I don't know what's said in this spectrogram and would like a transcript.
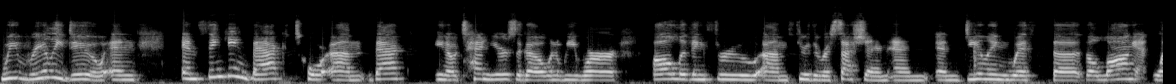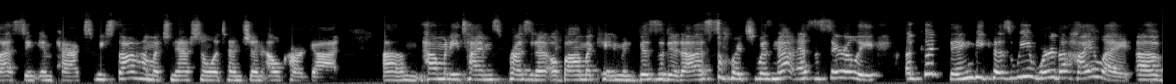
We really do, and and thinking back to um, back, you know, ten years ago when we were all living through um, through the recession and and dealing with the the long lasting impacts, we saw how much national attention Elkhart got um, how many times President Obama came and visited us, which was not necessarily a good thing because we were the highlight of,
